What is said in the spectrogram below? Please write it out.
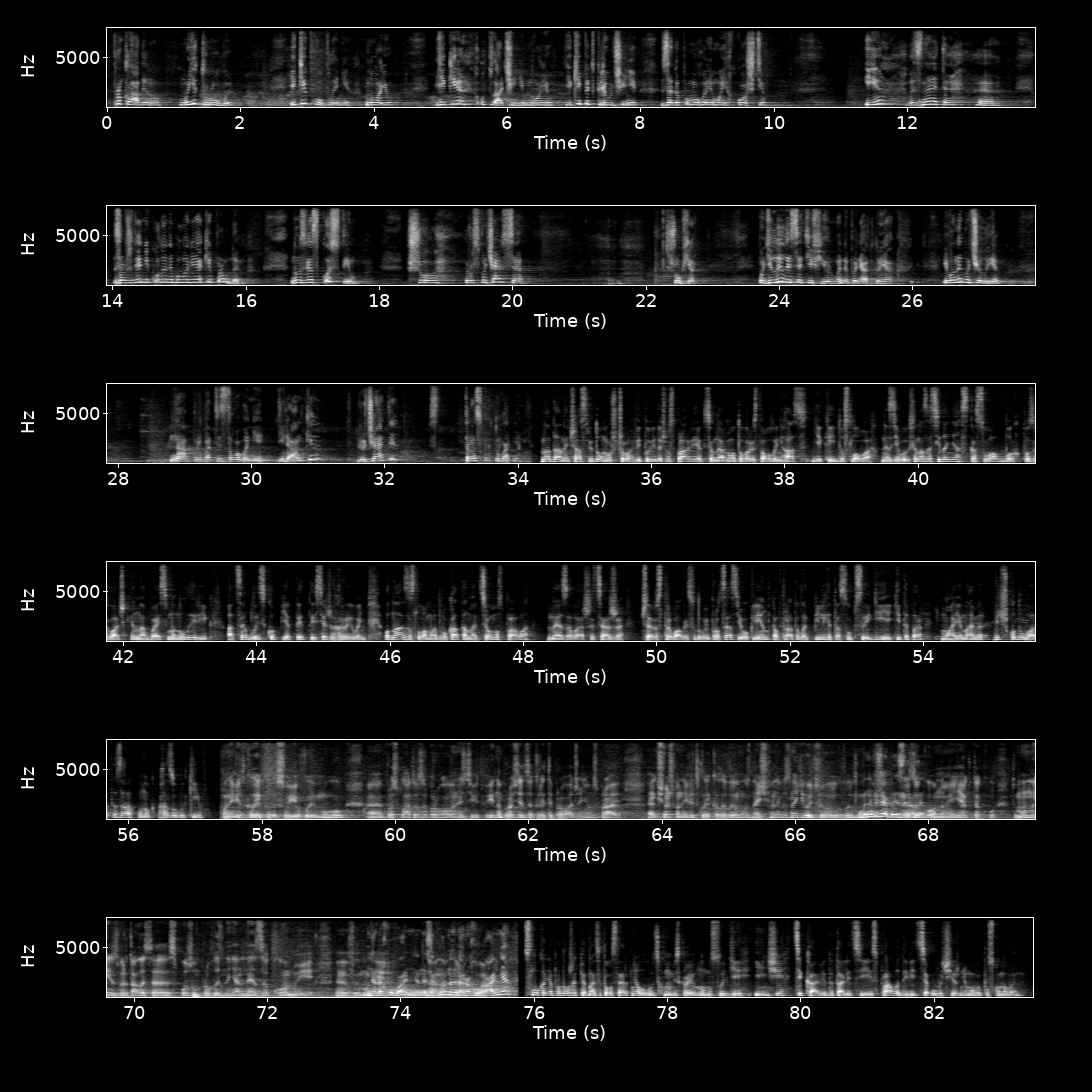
прокладено мої труби, які куплені мною, які оплачені мною, які підключені за допомогою моїх коштів. І ви знаєте, е, завжди ніколи не було ніяких проблем. Ну, в зв'язку з тим, що розпочався шухер, поділилися ті фірми, непонятно як, і вони почали на приватизовані ділянки включати транспортування. На даний час відомо, що відповідач у справі акціонерного товариства Волиньгаз, який до слова не з'явився на засідання, скасував борг позивачки на весь минулий рік, а це близько 5 тисяч гривень. Однак, за словами адвоката, на цьому справа не завершиться, адже через тривалий судовий процес його клієнтка втратила пільги та субсидії, які тепер має намір відшкодувати за рахунок газовиків. Вони відкликали свою вимогу е, про сплату заборгованості, відповідно просять закрити провадження у справі. А якщо ж вони відкликали вимогу, значить вони визнають цю вимогу Вони вже незаконною як таку. Тому ми зверталися з позовом про визнання незаконної е, вимоги. Нарахування, Да, незаконне на- нарахування. Слухання продовжать 15 серпня у Луцькому міськрайонному суді. Інші цікаві деталі цієї справи дивіться у вечірньому випуску новин.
